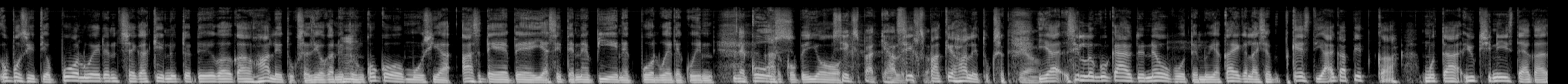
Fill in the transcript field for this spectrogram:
oppositiopuolueiden sekäkin nyt, joka on hallituksessa, joka nyt on kokoomus ja SDP ja sitten ne pienet puolueet kuin Ne kuusi RKP, joo. six-pack-hallitukset. Six-pack-hallitukset. Joo. Ja silloin kun käyty neuvotteluja kaikenlaisia, kesti aika pitkään, mutta yksi niistä, joka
